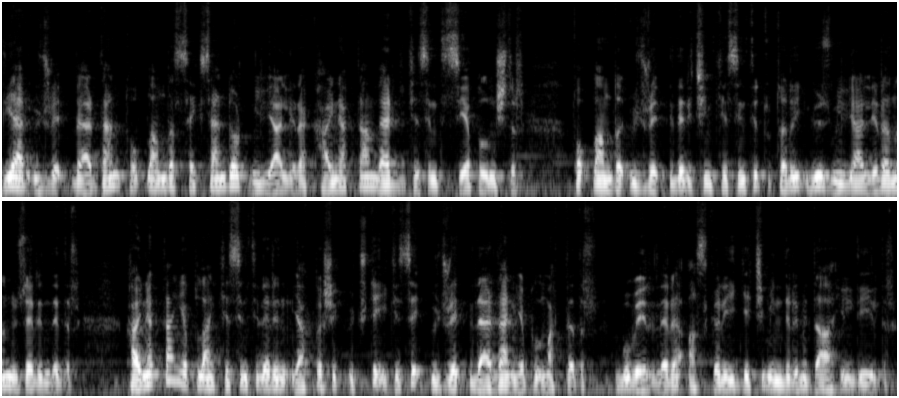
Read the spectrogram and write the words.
diğer ücretlilerden toplamda 84 milyar lira kaynaktan vergi kesintisi yapılmıştır. Toplamda ücretliler için kesinti tutarı 100 milyar liranın üzerindedir. Kaynaktan yapılan kesintilerin yaklaşık üçte ikisi ücretlilerden yapılmaktadır. Bu verilere asgari geçim indirimi dahil değildir.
